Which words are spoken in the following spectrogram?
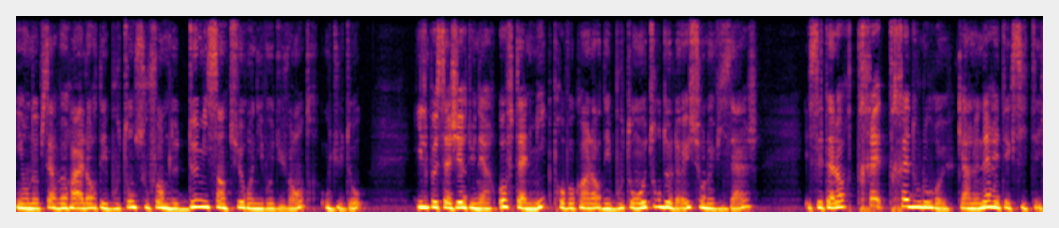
et on observera alors des boutons sous forme de demi-ceinture au niveau du ventre ou du dos. Il peut s'agir d'une nerf ophtalmique provoquant alors des boutons autour de l'œil sur le visage. Et c'est alors très très douloureux car le nerf est excité.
